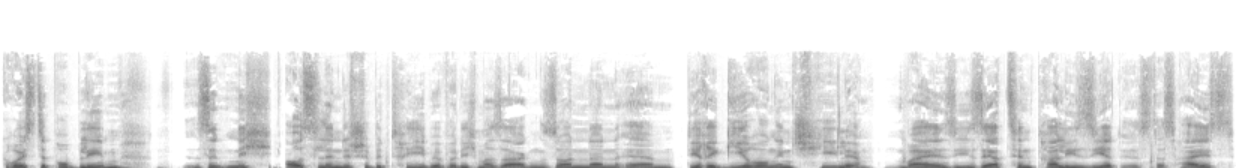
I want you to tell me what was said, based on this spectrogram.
größte Problem sind nicht ausländische Betriebe, würde ich mal sagen, sondern ähm, die Regierung in Chile, weil sie sehr zentralisiert ist. Das heißt,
